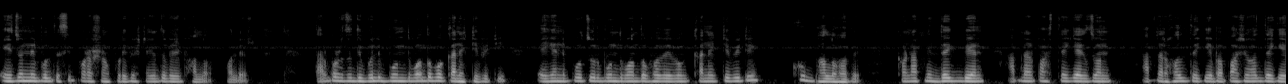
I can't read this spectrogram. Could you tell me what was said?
এই জন্যই বলতেছি পড়াশোনার পরিবেশটা কিন্তু বেশ ভালো হলের। তারপর যদি বলি বন্ধু বান্ধব ও কানেক্টিভিটি এখানে প্রচুর বন্ধু বান্ধব হবে এবং কানেক্টিভিটি খুব ভালো হবে। কারণ আপনি দেখবেন, আপনার পাশ থেকে একজন, আপনার হল থেকে বা পাশে হল থেকে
